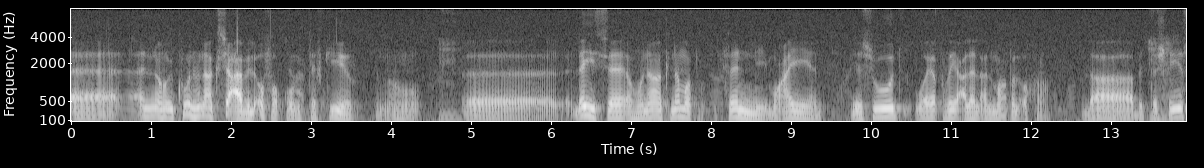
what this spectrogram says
آه، أنه يكون هناك سعة بالأفق وبالتفكير أنه ليس هناك نمط فني معين يسود ويقضي على الأنماط الأخرى لا بالتشخيص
